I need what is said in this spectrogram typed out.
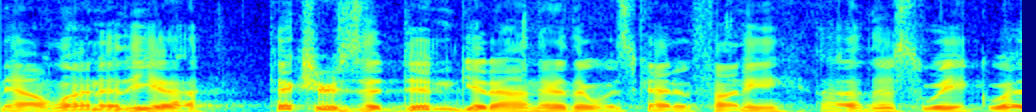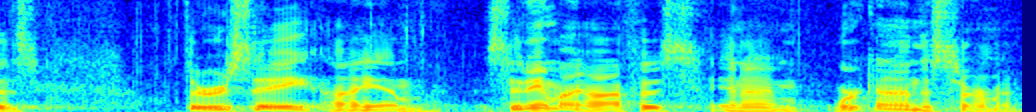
Now, one of the uh, pictures that didn't get on there that was kind of funny uh, this week was Thursday. I am sitting in my office and I'm working on the sermon,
